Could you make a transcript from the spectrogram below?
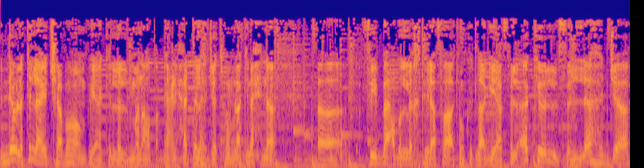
الدولة كلها يتشابهون فيها كل المناطق. يعني حتى لهجتهم. لكن إحنا آه، في بعض الاختلافات ممكن تلاقيها في الأكل في اللهجة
